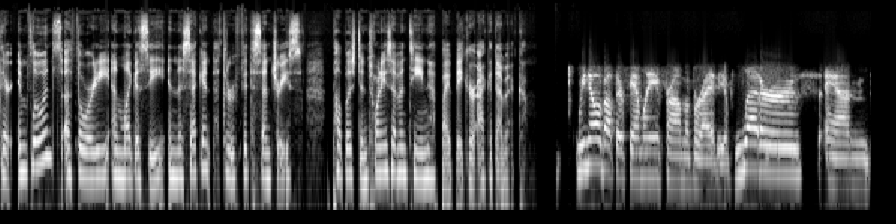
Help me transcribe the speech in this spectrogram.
Their Influence, Authority, and Legacy in the Second through Fifth Centuries, published in 2017 by Baker Academic. We know about their family from a variety of letters and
